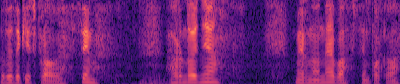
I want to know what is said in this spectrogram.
Ось такі справи. Всім гарного дня, мирного неба, всім пока.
